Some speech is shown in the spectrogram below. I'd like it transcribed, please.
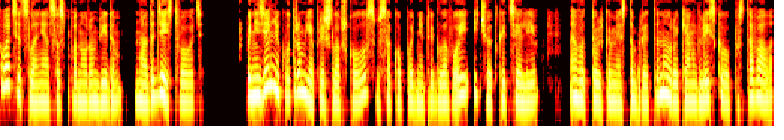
Хватит слоняться с понурым видом, надо действовать. В понедельник утром я пришла в школу с высоко поднятой головой и четкой целью. А вот только место Бретта на уроке английского пустовало.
